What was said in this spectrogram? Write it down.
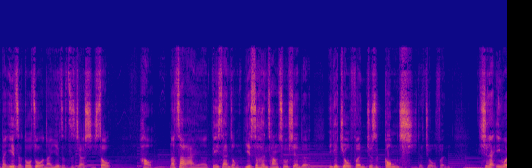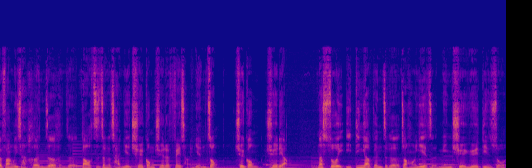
那业者多做，那业者自己要吸收，好。那再来呢？第三种也是很常出现的一个纠纷，就是工期的纠纷。现在因为房地产很热很热，导致整个产业缺工缺的非常严重，缺工缺料。那所以一定要跟这个装潢业者明确约定说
